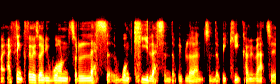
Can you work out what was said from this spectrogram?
I, I think there is only one sort of lesson, one key lesson that we've learned and that we keep coming back to.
